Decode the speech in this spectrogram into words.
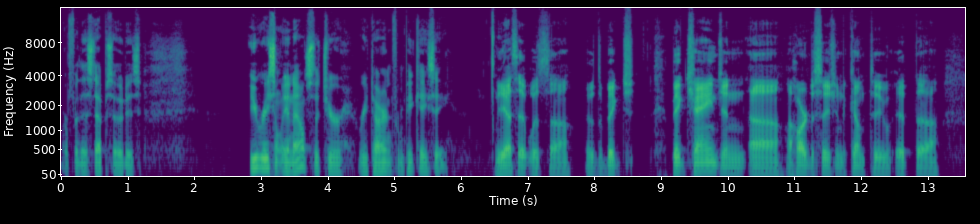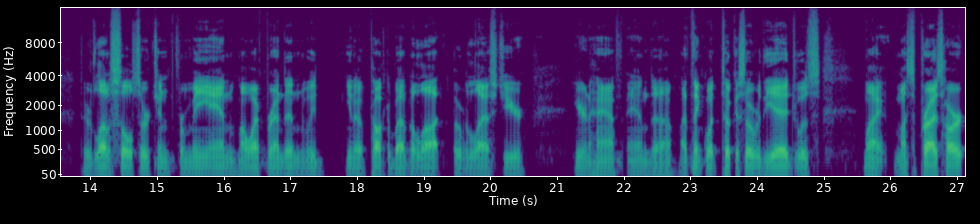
or for this episode is, you recently announced that you're retiring from PKC. yes, it was. Uh, it was a big, ch- big change and uh, a hard decision to come to. It. Uh, there was a lot of soul searching from me and my wife Brenda, and we, you know, talked about it a lot over the last year, year and a half. And uh, I think what took us over the edge was my my surprise heart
